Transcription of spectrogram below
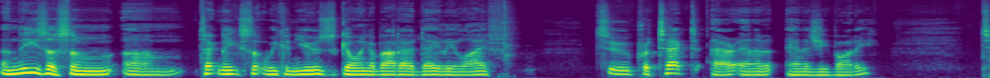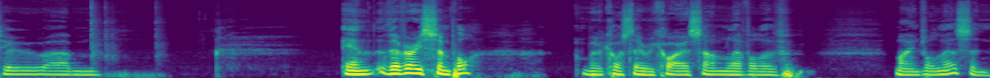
And these are some um, techniques that we can use going about our daily life to protect our en- energy body. To um, and they're very simple but of course they require some level of mindfulness and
